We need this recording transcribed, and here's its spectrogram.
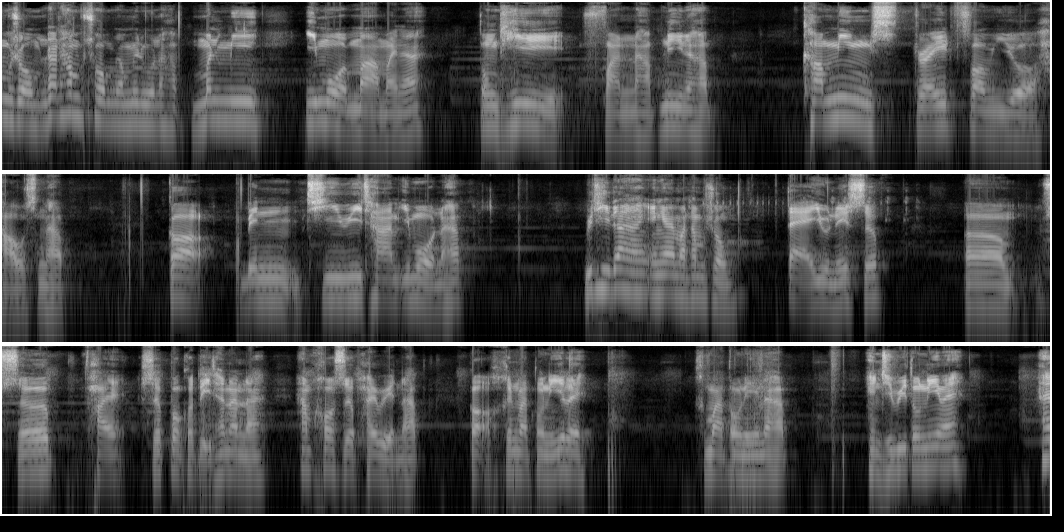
ท่านผู้ชมถ้าท่านผู้ชมยังไม่รู้นะครับ มันมีอีโมดมาไหมนะ ตรงที่ฟันนะครับนี่นะครับ coming straight from your house นะครับ ก็เป็นทีวีไทม์อีโมดนะครับ วิธีได้ง่ายๆมาท่านผู้ชม แต่อยู่ในเซิร์ฟเอ่อเซิร์ฟไพเซิร์ฟปกติเท่านั้นนะ ห้ามเข้าเซิร์ฟไพรเวทนะครับ ก็ขึ้นมาตรงนี้เลย ขึ้นมาตรงนี้นะครับ เห็นทีวีตรงนี้ไหมให้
